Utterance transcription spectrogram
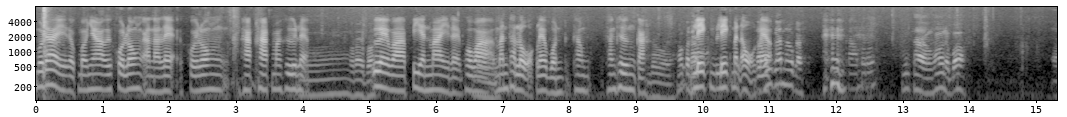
บ่ได้ดอกเบายาวเอ้ยคอยลองอันนั้นแหละคอยลองหักหักมาคืนแหละอืมบ่ได้บ่เอื้อยว่าเปลี่ยนใหม่แหละ เพราะว่าโดยมันถลอกแล้วบนทางทางเทิงกะ โดยเฮาก็เล็กเล็กมันออกแล้ว ตามกันเฮากะข้าวไปเลยยินทางของเฮาน่ะบ่อ่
